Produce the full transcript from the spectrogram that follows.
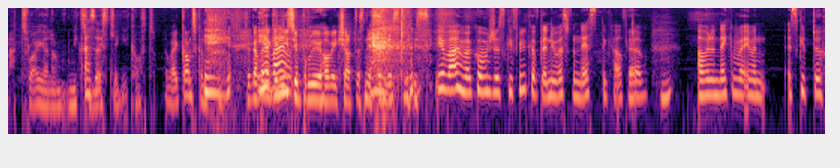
Hat zwei Jahre lang nichts Also- von Nestle gekauft. Da war ich ganz, ganz. Sogar bei der Gemüsebrühe habe ich geschaut, dass nicht von Nestle ist. Ich habe auch immer ein komisches Gefühl gehabt, wenn ich was von Nestle gekauft Ja. habe. Mhm. Aber dann denken wir immer, es gibt doch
